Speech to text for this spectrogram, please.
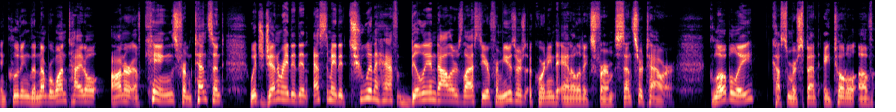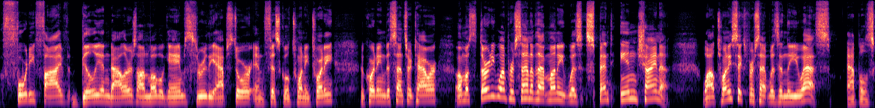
including the number one title, Honor of Kings from Tencent, which generated an estimated $2.5 billion last year from users, according to analytics firm Sensor Tower. Globally, Customers spent a total of $45 billion on mobile games through the App Store in fiscal 2020. According to Sensor Tower, almost 31% of that money was spent in China, while 26% was in the US. Apple's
